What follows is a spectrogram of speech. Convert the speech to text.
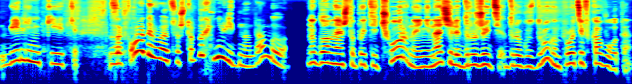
беленькие эти закладываются, чтобы их не видно, да, было. Но главное, чтобы эти черные не начали дружить друг с другом против кого-то.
